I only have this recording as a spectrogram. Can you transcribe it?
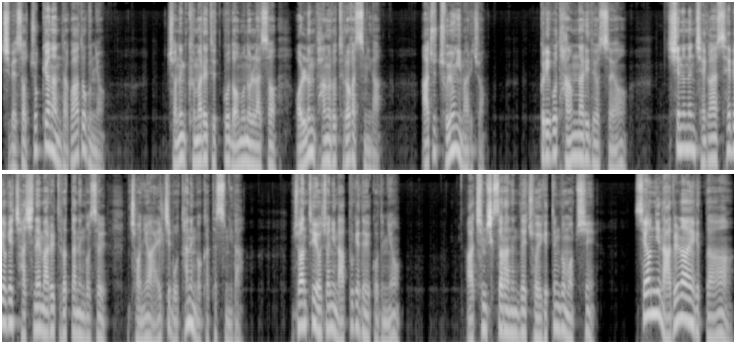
집에서 쫓겨난다고 하더군요. 저는 그 말을 듣고 너무 놀라서 얼른 방으로 들어갔습니다. 아주 조용히 말이죠. 그리고 다음 날이 되었어요. 신우는 제가 새벽에 자신의 말을 들었다는 것을 전혀 알지 못하는 것 같았습니다. 저한테 여전히 나쁘게 대했거든요. 아침 식사를 하는데 저에게 뜬금없이 새언니 아들 낳아야겠다.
